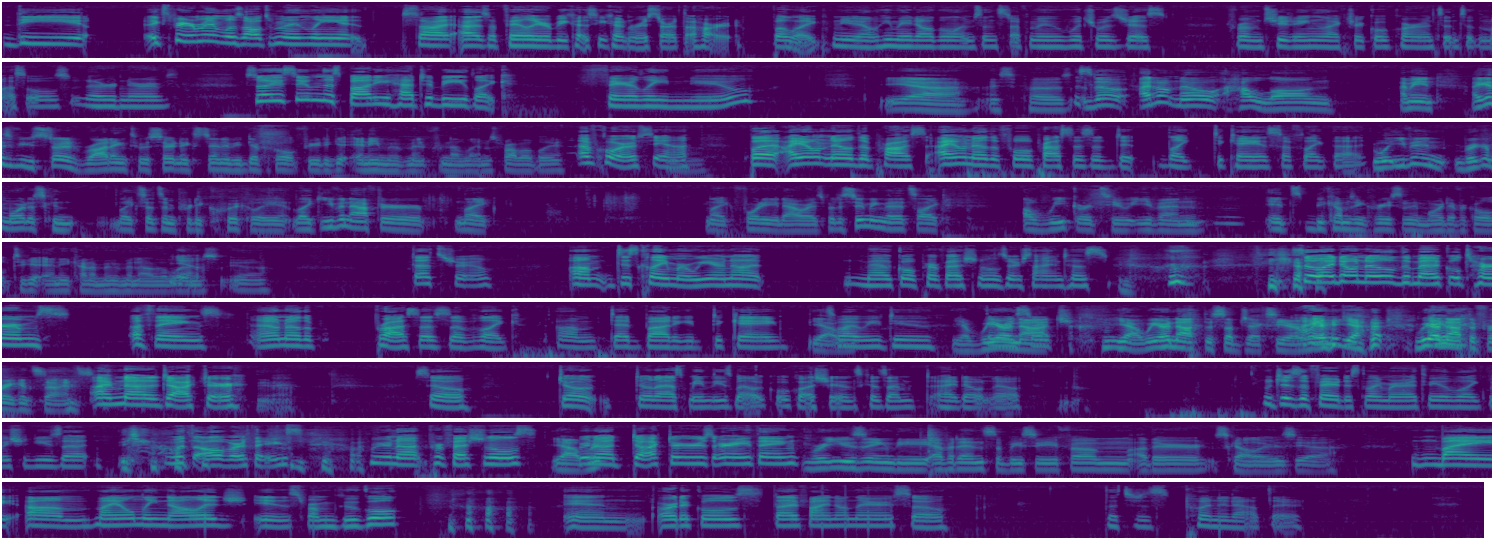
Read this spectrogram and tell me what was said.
the experiment was ultimately saw it as a failure because he couldn't restart the heart. But like, you know, he made all the limbs and stuff move, which was just from shooting electrical currents into the muscles or nerves. So I assume this body had to be like fairly new. Yeah, I suppose. Though I don't know how long. I mean, I guess if you started rotting to a certain extent, it'd be difficult for you to get any movement from the limbs, probably. Of course, yeah. But I don't know the process. I don't know the full process of de- like decay and stuff like that. Well, even rigor mortis can like sets in pretty quickly. Like even after like like 48 hours, but assuming that it's like a week or two even, it becomes increasingly more difficult to get any kind of movement out of the Yeah. limbs. Yeah. That's true. Um, disclaimer: We are not medical professionals or scientists, so I don't know the medical terms of things. I don't know the process of like um, dead body decay. Yeah, That's why we do. Yeah, we are research. not. Yeah, we are not the subjects here. We're, yeah, we are I'm- not the Frankenstein's. I'm not a doctor, Yeah. so don't don't ask me these medical questions because I'm I don't know. Which is a fair disclaimer. I feel like we should use that Yeah. with all of our things. We're not professionals. Yeah, we're, we're- not doctors or anything. We're using the evidence that we see from other scholars. Yeah. My um my only knowledge is from Google and articles that I find on there, so that's just putting it out there.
